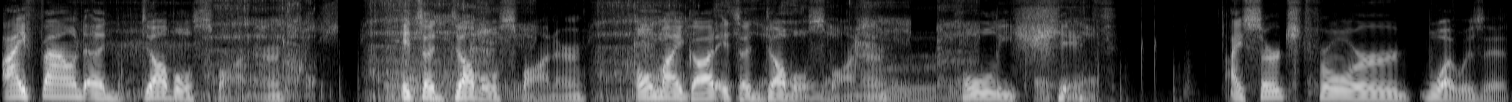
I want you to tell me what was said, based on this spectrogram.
I found a double spawner. It's a double spawner. Oh my god, it's a double spawner. Holy shit. I searched for, what was it?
